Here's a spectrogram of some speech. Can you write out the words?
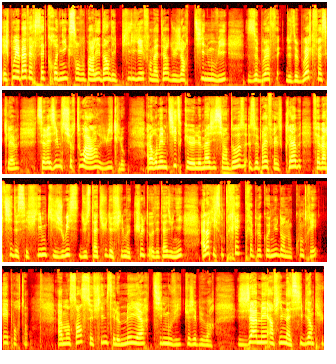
Et je pouvais pas faire cette chronique sans vous parler d'un des piliers fondateurs du genre teen movie, The, Breakfast Club, se résume surtout à un huis clos. Alors, au même titre que Le Magicien d'Oz, The Breakfast Club fait partie de ces films qui jouissent du statut de film culte aux États-Unis, alors qu'ils sont très très peu connus dans nos contrées et pourtant, à mon sens, ce film, c'est le meilleur teen movie que j'ai pu voir. Jamais un film n'a si bien pu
